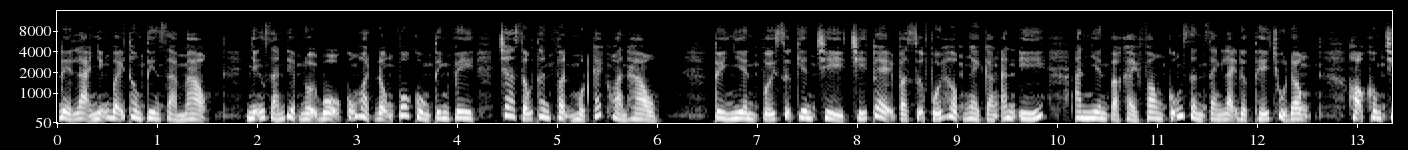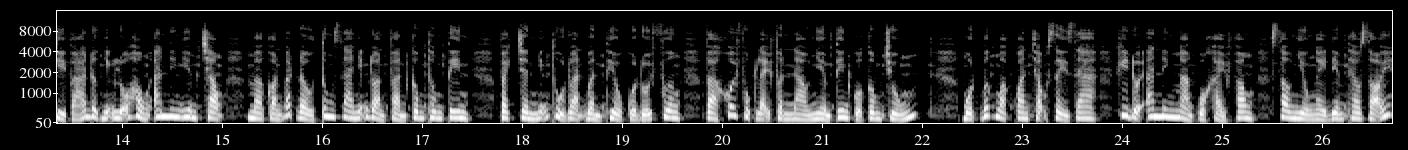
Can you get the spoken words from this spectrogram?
để lại những bẫy thông tin giả mạo. Những gián điệp nội bộ cũng hoạt động vô cùng tinh vi, tra giấu thân phận một cách hoàn hảo. Tuy nhiên, với sự kiên trì, trí tuệ và sự phối hợp ngày càng ăn ý, An Nhiên và Khải Phong cũng dần giành lại được thế chủ động. Họ không chỉ vá được những lỗ hồng an ninh nghiêm trọng mà còn bắt đầu tung ra những đòn phản công thông tin, vạch trần những thủ đoạn bẩn thỉu của đối phương và khôi phục lại phần nào niềm tin của công chúng. Một bước ngoặt quan trọng xảy ra khi đội an ninh mạng của Khải Phong sau nhiều ngày đêm theo dõi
